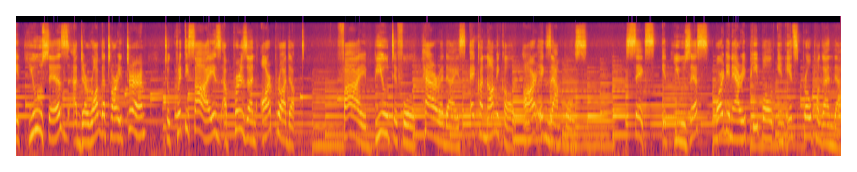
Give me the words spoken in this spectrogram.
It uses a derogatory term to criticize a person or product. 5. Beautiful, paradise, economical are examples. 6. It uses ordinary people in its propaganda.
